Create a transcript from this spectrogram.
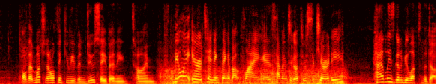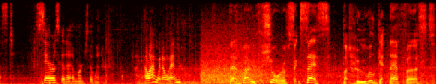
all that much, and I don't think you even do save any time. The only irritating thing about flying is having to go through security. Hadley's going to be left in the dust. Sarah's going to emerge the winner. Oh, I'm going to win. They're both sure of success, but who will get there first?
